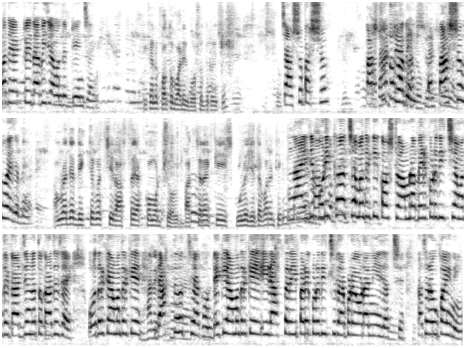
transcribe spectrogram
আমাদের একটাই দাবি যে আমাদের ড্রেন চাই। এখানে কত বাড়ির বসত রয়েছে? চারশো পাঁচশো? পাঁচশো তো হবে। পাঁচশো হয়ে যাবে। আমরা যা দেখতে পাচ্ছি রাস্তায় এক কোমর জল। বাচ্চারা কি স্কুলে যেতে পারে ঠিক না এই যে পরীক্ষা হচ্ছে আমাদের কি কষ্ট? আমরা বের করে দিচ্ছি আমাদের গার্জেনরা তো কাজে যায়। ওদেরকে আমাদেরকে ডাকতে হচ্ছে এখন। ডেকে আমাদেরকে এই রাস্তার এই পারে করে দিচ্ছে তারপরে ওরা নিয়ে যাচ্ছে। তাছাড়া উপায় নেই।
